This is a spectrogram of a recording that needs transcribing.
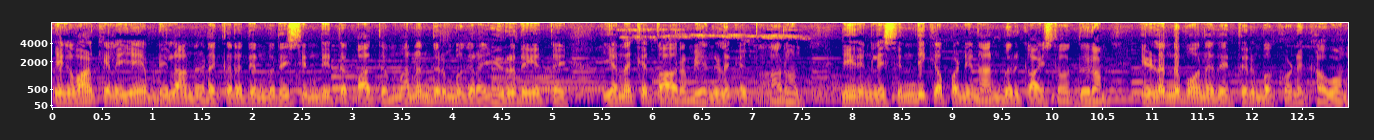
எங்கள் வாழ்க்கையில் ஏன் இப்படிலாம் நடக்கிறது என்பதை சிந்தித்து பார்த்து மனம் திரும்புகிற இருதயத்தை எனக்கு தாரும் எங்களுக்கு தாரும். நீர் எங்களை சிந்திக்க பண்ணின அன்பிற்காய் ஸ்தோத்திரம். இழந்து போனதை திரும்ப கொடுக்கவும்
